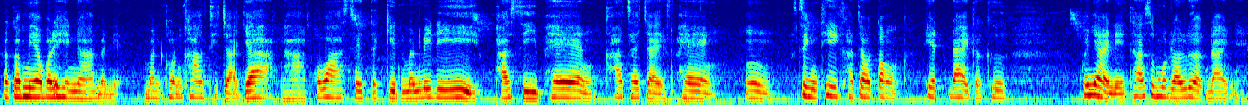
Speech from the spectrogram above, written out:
แล้วก็เมียบริเห็นงานแบบเนี้ยมันค่อนข้างที่จะยากนะคะ เพราะว่าเศรษฐกิจมันไม่ดี ภาษีแพง ค่าใช้จ่ายแพง อืมสิ่งที่ข้าเจ้าต้องเฮ็ดได้ก็คือพ่อใหญ่เนี่ยถ้าสมมติเราเลือกได้เนี่ย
